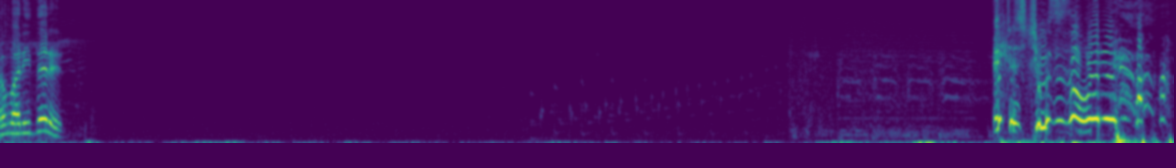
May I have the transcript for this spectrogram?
Nobody did it. It just chooses a winner.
